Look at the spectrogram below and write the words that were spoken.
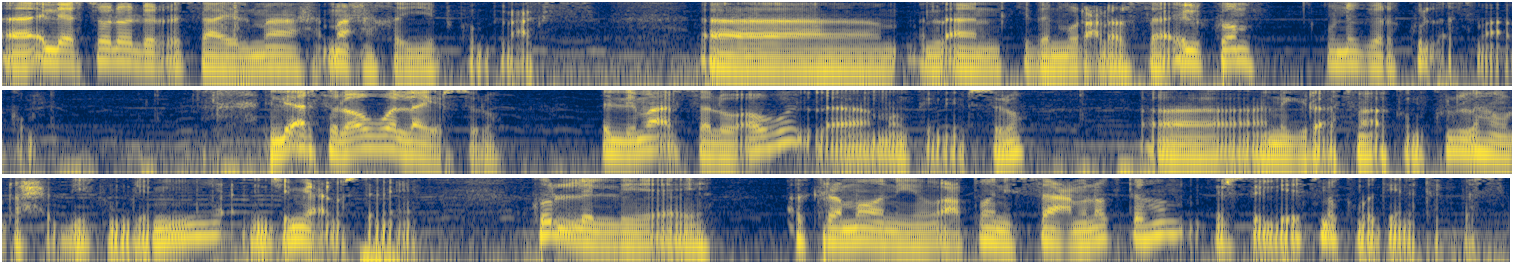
اللي ارسلوا لي الرسائل ما ما حخيبكم بالعكس. آه الآن كذا نمر على رسائلكم ونقرأ كل أسماءكم. اللي ارسلوا أول لا يرسلوا اللي ما ارسلوا أول آه ممكن يرسلوا آه نقرأ أسماءكم كلها ونرحب بكم جميع جميع المستمعين. كل اللي أكرموني وأعطوني الساعة من وقتهم يرسل لي اسمك ومدينتك بس.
